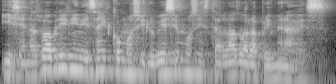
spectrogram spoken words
Y se nos va a abrir InDesign como si lo hubiésemos instalado a la primera vez.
